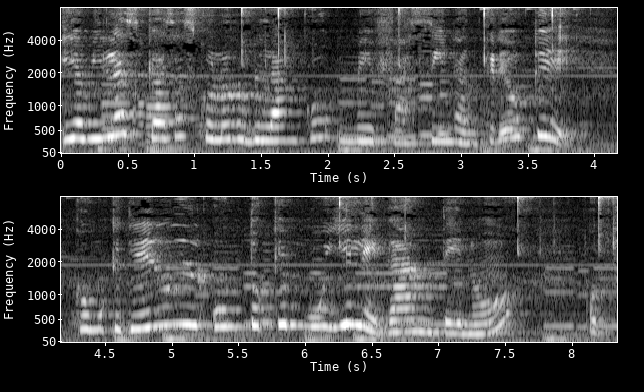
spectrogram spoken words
Y a mí las casas color blanco me fascinan. Creo que como que tienen un, toque muy elegante, ¿no? Ok,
